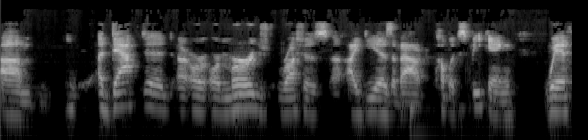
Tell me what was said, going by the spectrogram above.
um, adapted uh, or, or merged Rush's uh, ideas about public speaking with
